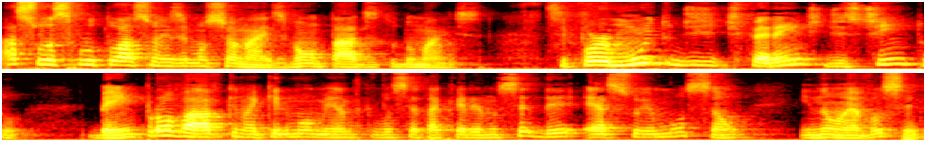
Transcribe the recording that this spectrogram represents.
as suas flutuações emocionais, vontades e tudo mais. Se for muito diferente, distinto, bem provável que naquele momento que você está querendo ceder é a sua emoção e não é você.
